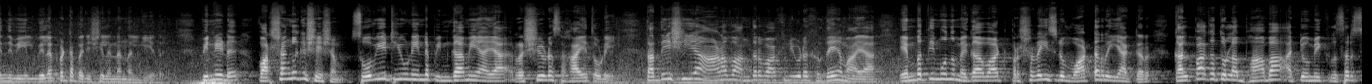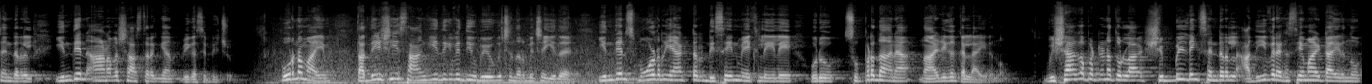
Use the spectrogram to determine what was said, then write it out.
എന്നിവയിൽ വിലപ്പെട്ട പരിശീലനം നൽകിയത്. പിന്നീട് വർഷങ്ങൾക്ക് ശേഷം സോവിയറ്റ് യൂണിയന്റെ പിൻഗാമിയായ റഷ്യയുടെ സഹായത്തോടെ തദ്ദേശീയ ആണവ അന്തർവാഹിനിയുടെ ഹൃദയമായ എൺപത്തിമൂന്ന് മെഗാവാട്ട് പ്രഷറൈസ്ഡ് വാട്ടർ റിയാക്ടർ കൽപ്പാക്കത്തുള്ള ഭാബ അറ്റോമിക് റിസർച്ച് സെന്ററിൽ ഇന്ത്യൻ ആണവ ശാസ്ത്രജ്ഞർ വികസിപ്പിച്ചു. പൂർണമായും തദ്ദേശീയ സാങ്കേതികവിദ്യ ഉപയോഗിച്ച് നിർമ്മിച്ച ഇത് ഇന്ത്യൻ സ്മോൾ റിയാക്ടർ ഡിസൈൻ മേഖലയിലെ ഒരു സുപ്രധാന നാഴികക്കല്ലായിരുന്നു. വിശാഖപട്ടണത്തുള്ള ഷിപ്പ് ബിൽഡിംഗ് സെന്ററിൽ അതീവ രഹസ്യമായിട്ടായിരുന്നു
